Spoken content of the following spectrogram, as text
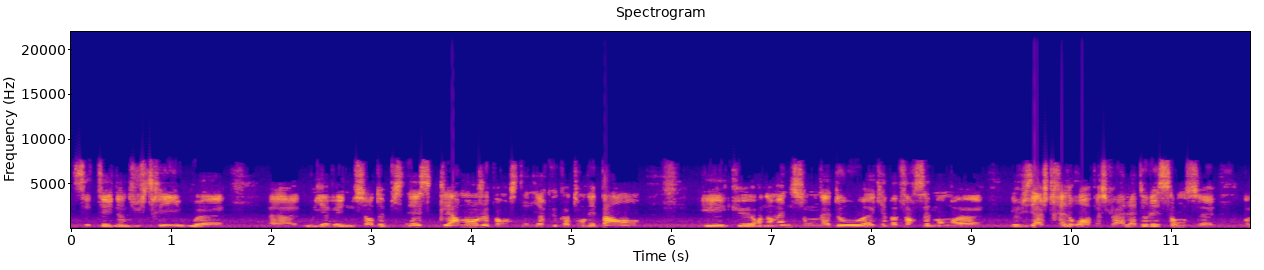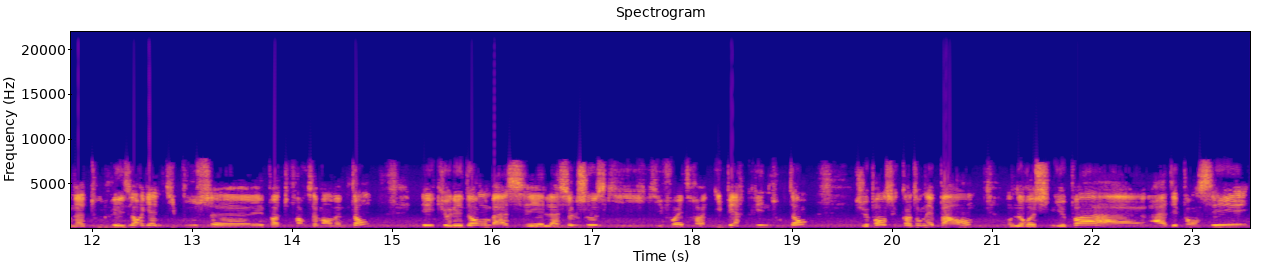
c'était une industrie où, il y avait une sorte de business. Clairement, je pense. C'est-à-dire que quand on est parent et qu'on emmène son ado qui n'a pas forcément le visage très droit, parce qu'à l'adolescence, on a tous les organes qui poussent et pas forcément en même temps, et que les dents, bah, c'est la seule chose qui- qu'il faut être hyper clean tout le temps. Je pense que quand on est parent, on ne rechigne pas à, dépenser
